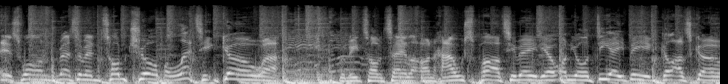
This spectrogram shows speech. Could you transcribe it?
This one, Resident Tom Chub, Let It Go. With me, Tom Taylor, on House Party Radio on your DAB in Glasgow.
